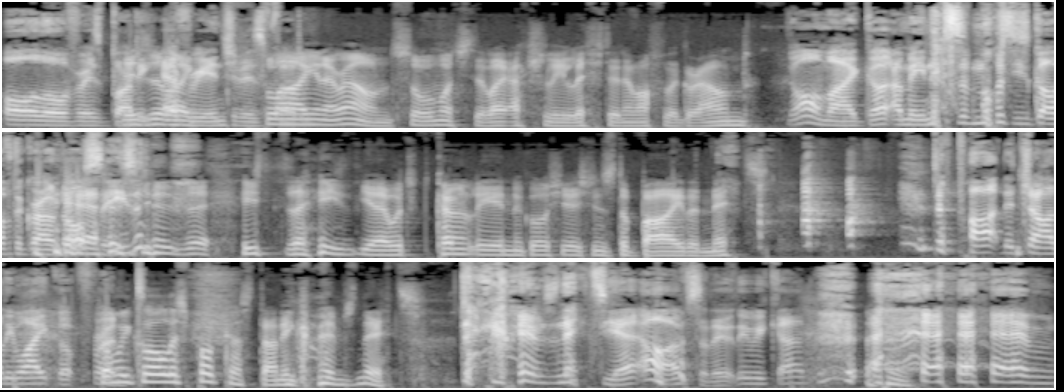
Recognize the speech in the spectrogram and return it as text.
All over his body, These every like, inch of his flying body. around so much they're like actually lifting him off the ground. Oh my god! I mean, that's the most he's got off the ground all Yeah, season. he's, uh, he's, he's yeah, we're currently in negotiations to buy the nits. to partner Charlie Wyke up front. Can we call this podcast Danny Graham's nits? Danny Graham's nets, yeah. Oh, absolutely, we can. um,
